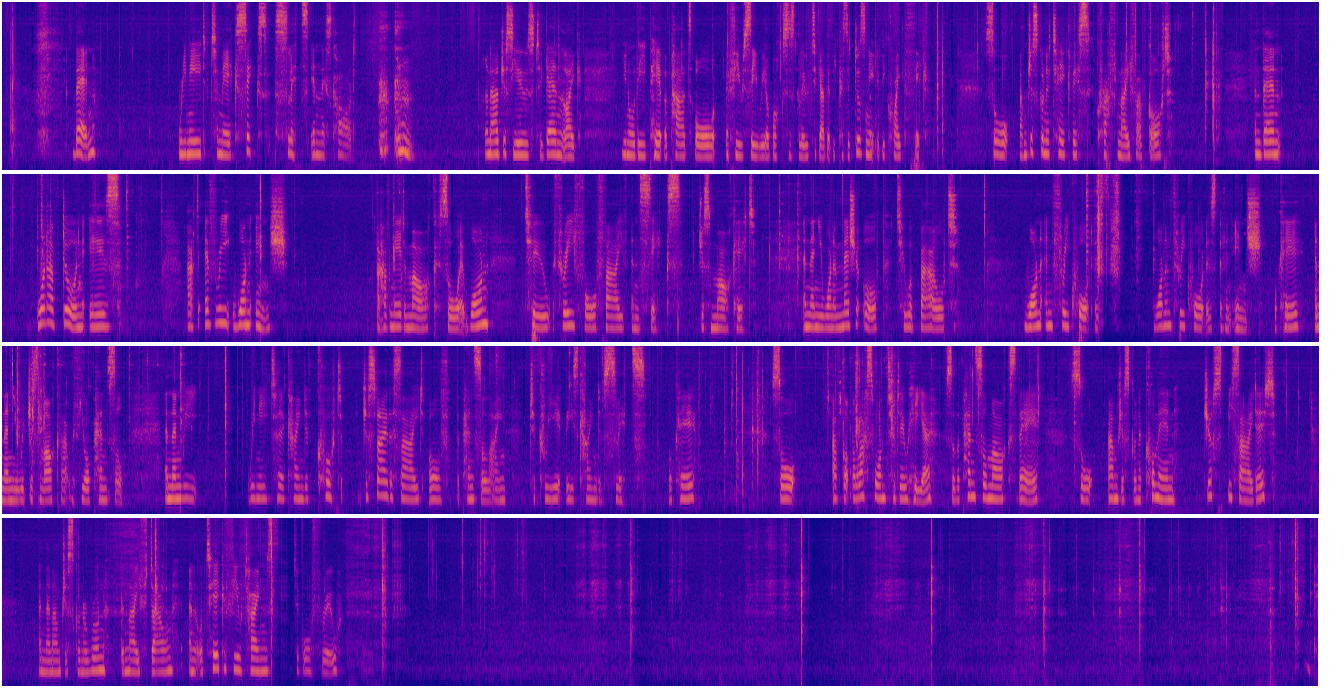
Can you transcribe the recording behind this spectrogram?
Then we need to make six slits in this card and I just used again like you know the paper pads or a few cereal boxes glued together because it does need to be quite thick. So I'm just going to take this craft knife I've got. And then what I've done is at every one inch I have made a mark. So at one two, three, four, five and six. Just mark it. And then you want to measure up to about one and three quarters, one and three quarters of an inch, okay? And then you would just mark that with your pencil. And then we we need to kind of cut just either side of the pencil line to create these kind of slits okay. So I've got the last one to do here. So the pencil marks there. So I'm just going to come in just beside it. And then I'm just going to run the knife down and it'll take a few times to go through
